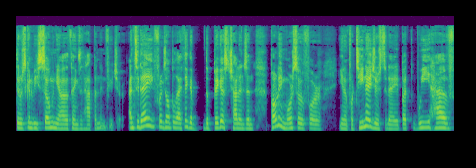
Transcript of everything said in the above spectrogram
there's going to be so many other things that happen in future. And today, for example, I think the, the biggest challenge and probably more so for, you know, for teenagers today, but we have,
